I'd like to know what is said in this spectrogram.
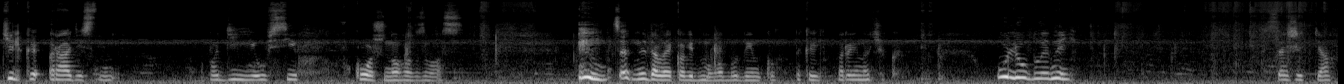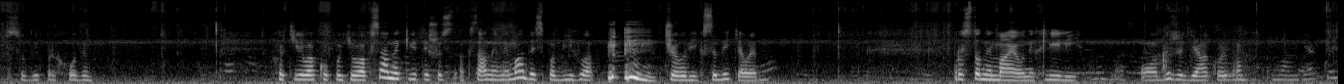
тільки радісні події у всіх, кожного з вас. Це недалеко від мого будинку. Такий риночок. Улюблений. Все життя сюди приходимо. Хотіла купити у Оксани квіти, щось Оксани нема, десь побігла. Чоловік сидить, але просто немає у них лілій. О, дуже дякую вам. Вам дякую.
